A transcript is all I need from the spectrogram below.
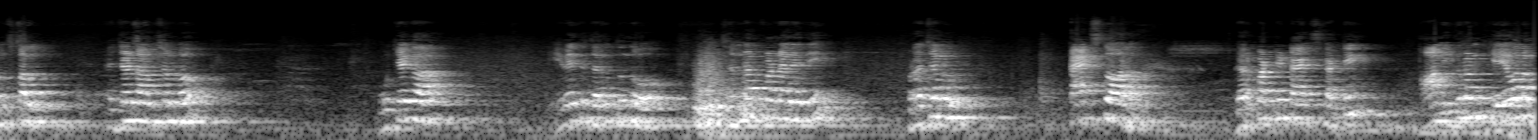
మున్సిపల్ ఎజెండా అంశంలో ముఖ్యంగా ఏదైతే జరుగుతుందో జనరల్ ఫండ్ అనేది ప్రజలు ట్యాక్స్ ద్వారా గర్పట్టి ట్యాక్స్ కట్టి ఆ నిధులను కేవలం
